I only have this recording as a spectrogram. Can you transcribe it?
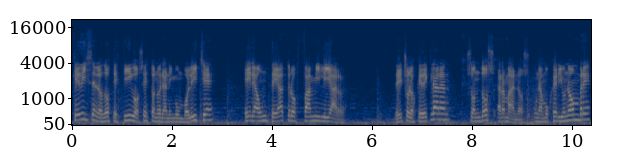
¿Qué dicen los dos testigos? Esto no era ningún boliche, era un teatro familiar. De hecho, los que declaran son dos hermanos, una mujer y un hombre,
